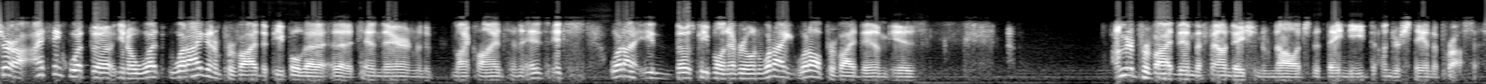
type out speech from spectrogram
Sure. I think what the you know what what I'm going to provide the people that that attend there and the, my clients and it's it's what I those people and everyone what I what I'll provide them is I'm going to provide them the foundation of knowledge that they need to understand the process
